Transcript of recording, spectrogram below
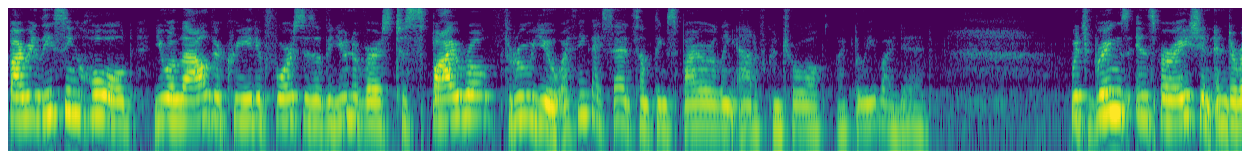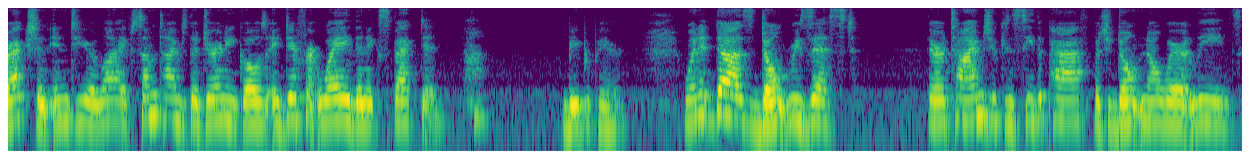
By releasing hold, you allow the creative forces of the universe to spiral through you. I think I said something spiraling out of control. I believe I did. Which brings inspiration and direction into your life. Sometimes the journey goes a different way than expected. Be prepared. When it does, don't resist. There are times you can see the path, but you don't know where it leads.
